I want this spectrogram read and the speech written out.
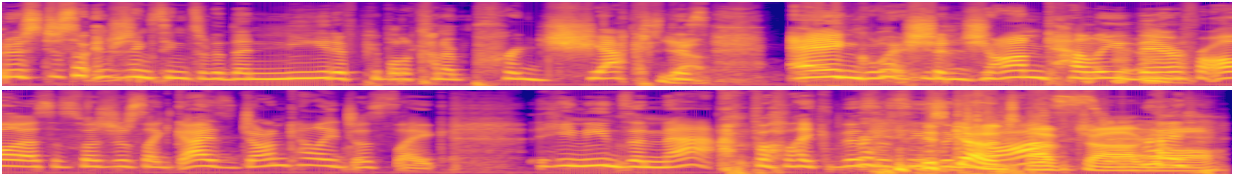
but it was just so interesting seeing sort of the need of people to kind of project Yeah. this anguish and John Kelly there for all of us. This was just like, guys, John Kelly just like he needs a nap. like this is he's, He's got a tough job, exhausted.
